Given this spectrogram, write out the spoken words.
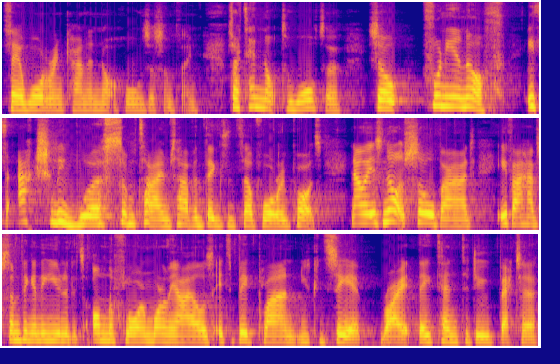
say, a watering can and not hose or something. So I tend not to water. So funny enough, it's actually worse sometimes having things in self-watering pots. Now, it's not so bad if I have something in the unit that's on the floor in one of the aisles. It's a big plant. You can see it, right? They tend to do better.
